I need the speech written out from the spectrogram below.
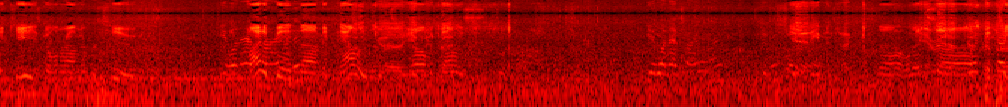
Like Katie's going around number two. You want to Might have been with it? uh, McNally. Yeah, though. yeah, no, McNally's. You want to have fun with Yeah, an evening time. No, that's Yeah, right. uh, 15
